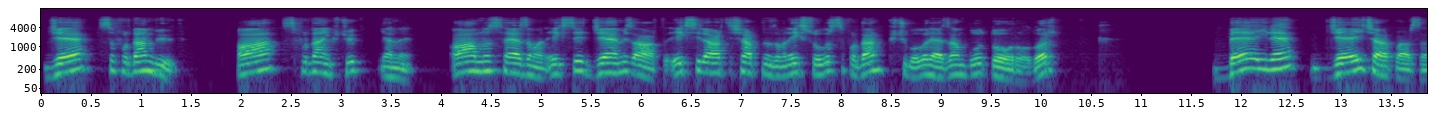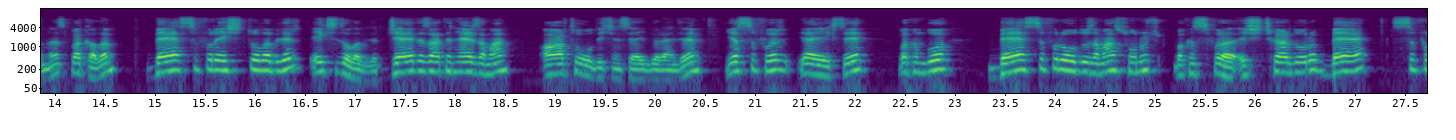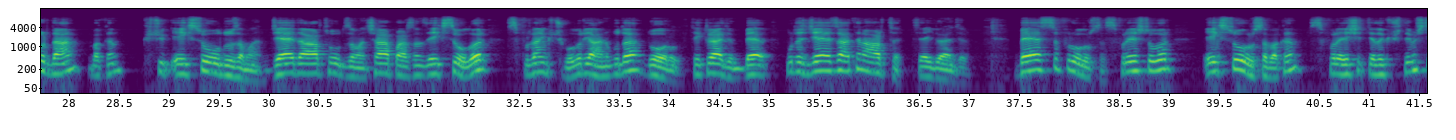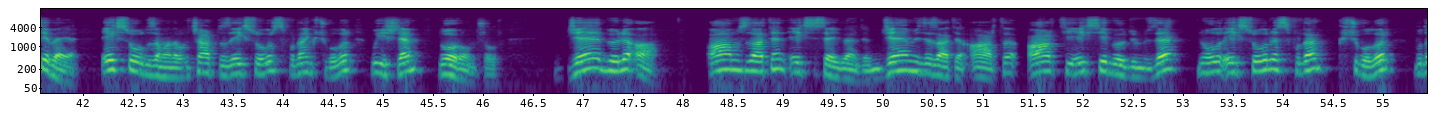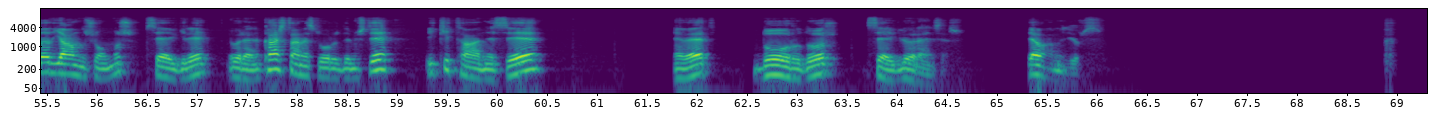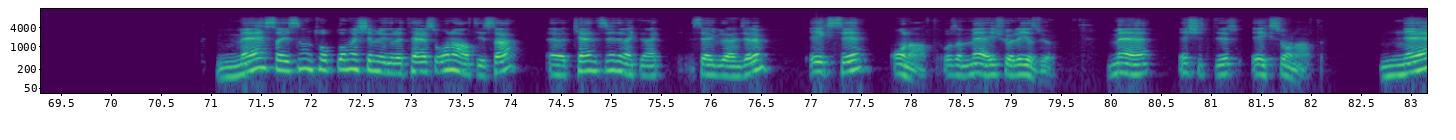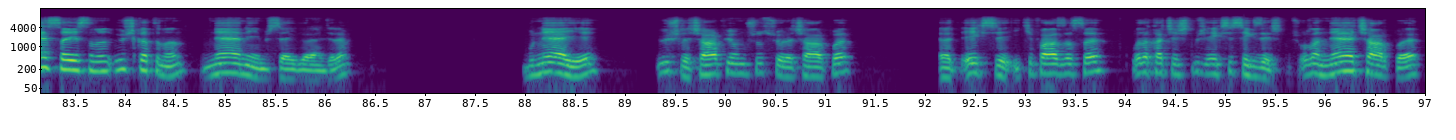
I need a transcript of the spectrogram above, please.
C sıfırdan büyük. A sıfırdan küçük. Yani A'mız her zaman eksi. C'miz artı. Eksi ile artı çarptığınız zaman eksi olur. Sıfırdan küçük olur. Her zaman bu doğru olur. B ile C'yi çarparsanız bakalım. B sıfıra eşit de olabilir. Eksi de olabilir. C de zaten her zaman artı olduğu için sevgili öğrencilerim. Ya sıfır ya eksi. Bakın bu B sıfır olduğu zaman sonuç bakın sıfıra eşit çıkar doğru. B sıfırdan bakın küçük eksi olduğu zaman C de artı olduğu zaman çarparsanız eksi olur. Sıfırdan küçük olur. Yani bu da doğru. Tekrar ediyorum. B, burada C zaten artı sevgili öğrencilerim. B sıfır olursa sıfıra eşit olur. Eksi olursa bakın sıfıra eşit ya da küçük demiş diye B'ye. Eksi olduğu zaman da bakın çarptığınızda eksi olur. Sıfırdan küçük olur. Bu işlem doğru olmuş olur. C bölü A. A'mız zaten eksi sevgili öğrencilerim. C'miz de zaten artı. Artıyı eksiye böldüğümüzde ne olur? Eksi olur ve sıfırdan küçük olur. Bu da yanlış olmuş sevgili öğrenci. Kaç tanesi doğru demişti? İki tanesi evet doğrudur sevgili öğrenciler. Devam ediyoruz. M sayısının toplama işlemine göre tersi 16 ise evet kendisi ne demek demek sevgili öğrencilerim? Eksi 16. O zaman M'yi şöyle yazıyorum. M eşittir eksi 16. N sayısının 3 katının N neymiş sevgili öğrencilerim? Bu N'yi 3 ile çarpıyormuşuz. Şöyle çarpı. Evet eksi 2 fazlası. Bu da kaç eşitmiş? Eksi 8'e eşitmiş. O zaman N çarpı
